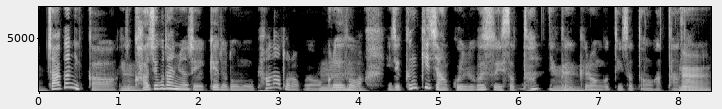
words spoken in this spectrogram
네. 작으니까 계속 음. 가지고 다니면서 읽기도 너무 편하더라고요. 음, 그래서 음. 이제 끊기지 않고 읽을 수 있었던 약간 음. 그런 것도 있었던 것 같아서. 네.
